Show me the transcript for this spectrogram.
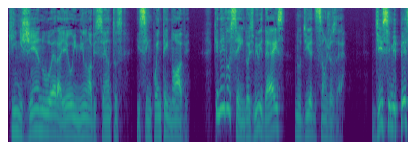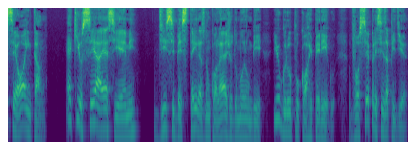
Que ingênuo era eu em 1959. Que nem você em 2010, no dia de São José. Disse-me PCO então. É que o CASM disse besteiras num colégio do Morumbi e o grupo corre perigo. Você precisa pedir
